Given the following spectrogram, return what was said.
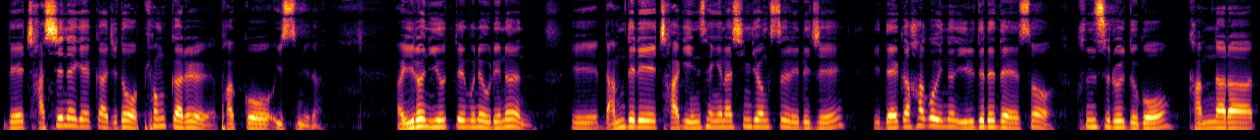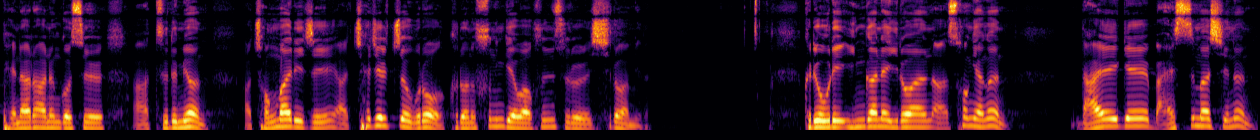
내 자신에게까지도 평가를 받고 있습니다. 아, 이런 이유 때문에 우리는 남들이 자기 인생이나 신경 쓸 일이지 내가 하고 있는 일들에 대해서 훈수를 두고 감나라 배나라 하는 것을 아, 들으면 아, 정말이지 아, 체질적으로 그런 훈계와 훈수를 싫어합니다. 그리고 우리 인간의 이러한 성향은 나에게 말씀하시는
